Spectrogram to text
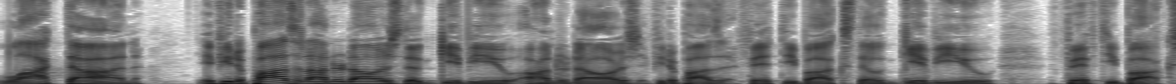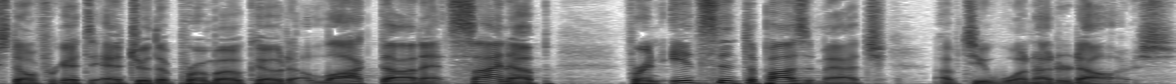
locked on. If you deposit $100, they'll give you $100. If you deposit 50 bucks, they'll give you 50 bucks. Don't forget to enter the promo code locked on at signup for an instant deposit match up to $100.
